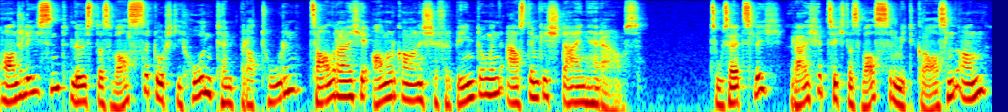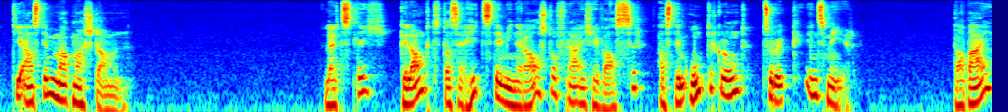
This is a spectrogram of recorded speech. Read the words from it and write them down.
Anschließend löst das Wasser durch die hohen Temperaturen zahlreiche anorganische Verbindungen aus dem Gestein heraus. Zusätzlich reichert sich das Wasser mit Gasen an, die aus dem Magma stammen. Letztlich gelangt das erhitzte mineralstoffreiche Wasser aus dem Untergrund zurück ins Meer. Dabei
